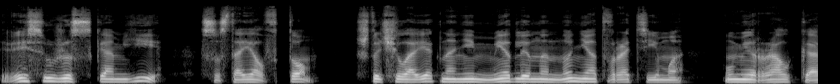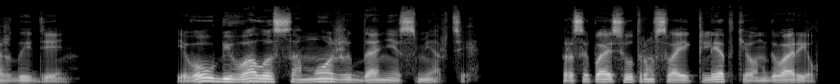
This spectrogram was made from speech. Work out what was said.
Весь ужас скамьи состоял в том, что человек на ней медленно, но неотвратимо умирал каждый день. Его убивало само ожидание смерти. Просыпаясь утром в своей клетке, он говорил,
